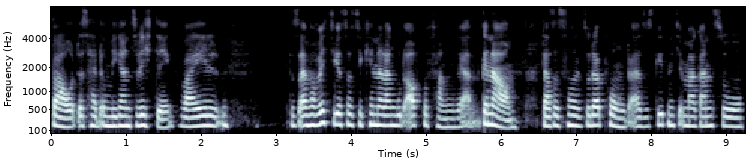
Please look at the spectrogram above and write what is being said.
baut, ist halt irgendwie ganz wichtig, weil das einfach wichtig ist, dass die Kinder dann gut aufgefangen werden. Genau, das ist halt so der Punkt. Also es geht nicht immer ganz so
